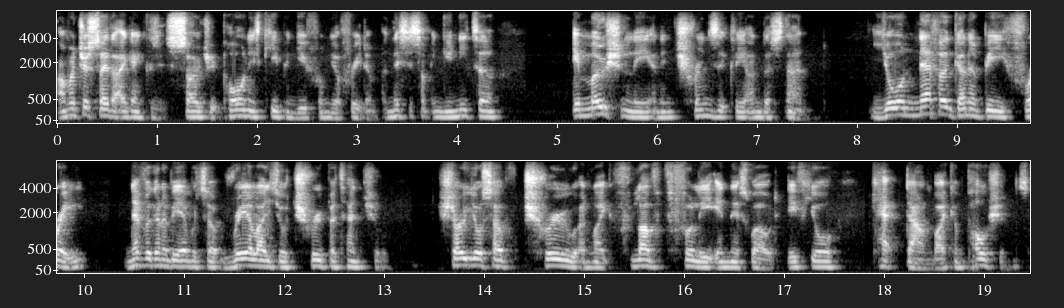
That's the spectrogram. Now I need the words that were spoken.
I'm gonna just say that again because it's so true. Porn is keeping you from your freedom, and this is something you need to emotionally and intrinsically understand. You're never gonna be free, never gonna be able to realize your true potential, show yourself true and like love fully in this world if you're kept down by compulsions.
